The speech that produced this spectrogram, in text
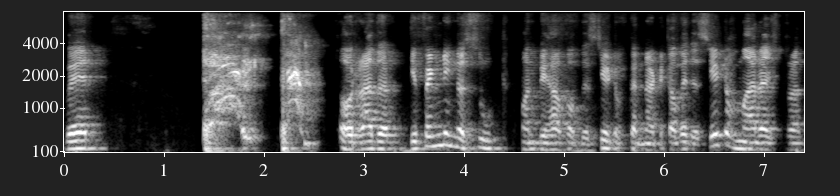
where or rather defending a suit on behalf of the state of Karnataka, where the state of Maharashtra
